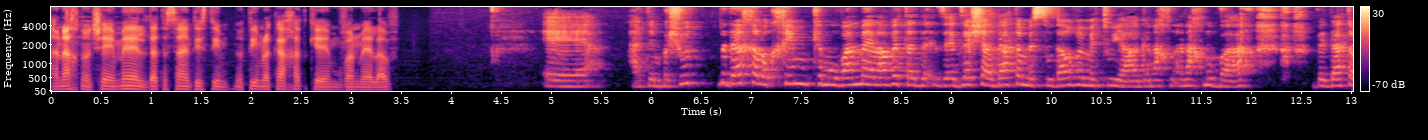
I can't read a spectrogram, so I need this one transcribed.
אנחנו אנשי ML, data scientist ים, נוטים לקחת כמובן מאליו? אה, אתם פשוט בדרך כלל לוקחים כמובן מאליו את, הד... את זה שה data מסודר ומתויג, אנחנו, אנחנו ב... ב data,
